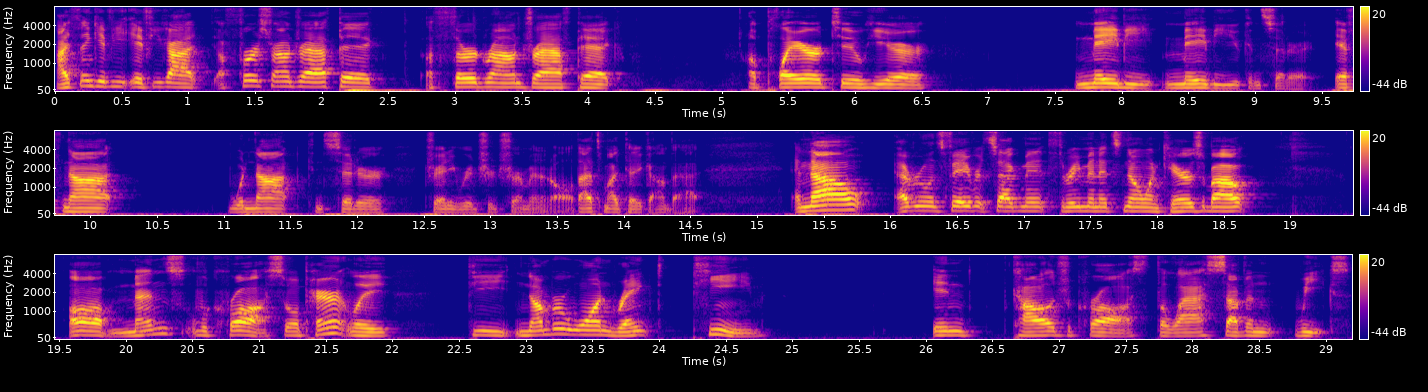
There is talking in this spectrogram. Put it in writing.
I think if you if you got a first round draft pick, a third round draft pick, a player or two here, maybe maybe you consider it. If not, would not consider trading Richard Sherman at all. That's my take on that. And now, everyone's favorite segment, three minutes no one cares about. Uh, men's lacrosse. So apparently, the number one ranked team in college lacrosse the last seven weeks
